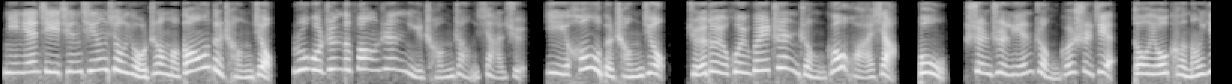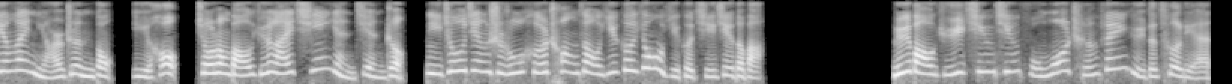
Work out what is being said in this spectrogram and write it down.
你年纪轻轻就有这么高的成就，如果真的放任你成长下去，以后的成就绝对会威震整个华夏，不，甚至连整个世界都有可能因为你而震动。以后。就让宝玉来亲眼见证你究竟是如何创造一个又一个奇迹的吧。吕宝瑜轻轻抚摸陈飞宇的侧脸，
